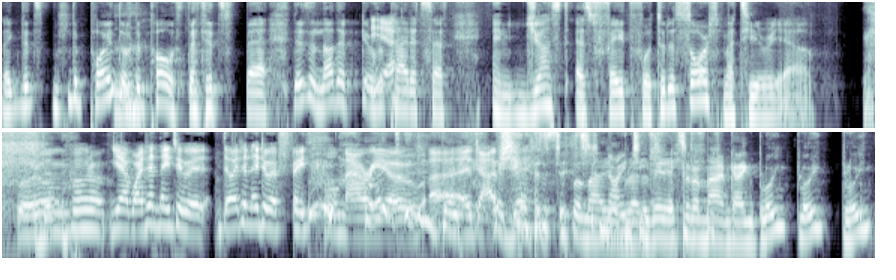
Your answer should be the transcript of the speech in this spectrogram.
Like that's the point of the post that it's bad. There's another g- Yeah. reply that says, "And just as faithful to the source material." Ba-dum, ba-dum. yeah, why didn't they do it? Why didn't they do a faithful Mario uh, they- adaptation? Super just Mario 90 Brothers minutes of a man going bloink, bloink, bloink.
